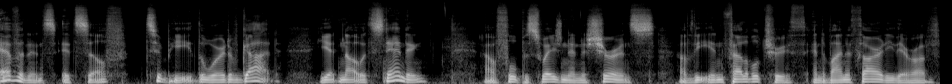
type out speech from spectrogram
evidence itself to be the Word of God. Yet, notwithstanding, our full persuasion and assurance of the infallible truth and divine authority thereof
